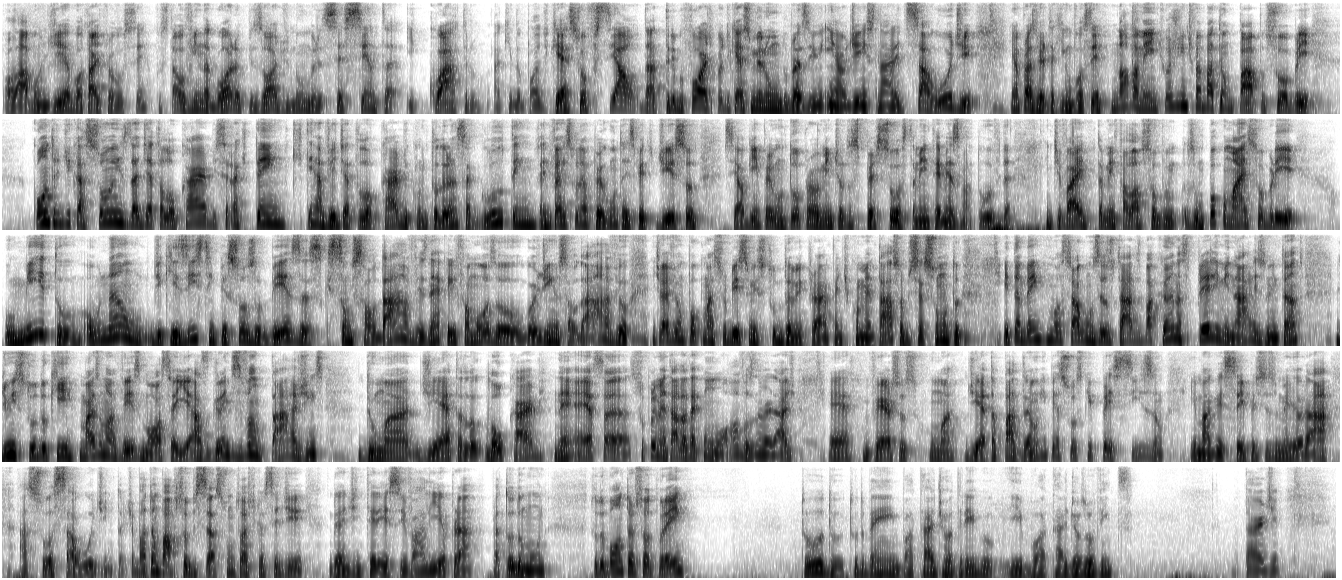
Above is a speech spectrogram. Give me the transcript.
Olá, bom dia, boa tarde para você. Você está ouvindo agora o episódio número 64 aqui do podcast oficial da Tribo Forte, podcast número 1 do Brasil em audiência na área de saúde. E é um prazer estar aqui com você novamente. Hoje a gente vai bater um papo sobre contraindicações da dieta low carb. Será que tem? O que tem a ver dieta low carb com intolerância a glúten? A gente vai responder uma pergunta a respeito disso. Se alguém perguntou, provavelmente outras pessoas também têm a mesma dúvida. A gente vai também falar sobre, um pouco mais sobre o mito ou não de que existem pessoas obesas que são saudáveis, né? Aquele famoso gordinho saudável. A gente vai ver um pouco mais sobre isso, um estudo também para a gente comentar sobre esse assunto e também mostrar alguns resultados bacanas, preliminares, no entanto, de um estudo que mais uma vez mostra aí as grandes vantagens de uma dieta low carb, né? Essa suplementada até com ovos, na verdade, é, versus uma dieta padrão em pessoas que precisam emagrecer e precisam melhorar a sua saúde. Então, a gente vai bater um papo sobre esse assunto, acho que vai ser de grande interesse e valia para todo mundo. Tudo bom, torcedor por aí? Tudo, tudo bem. Boa tarde, Rodrigo, e boa tarde aos ouvintes. Boa tarde.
